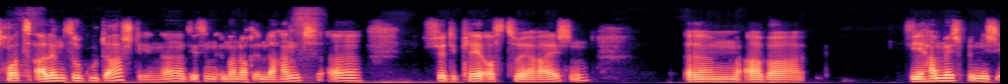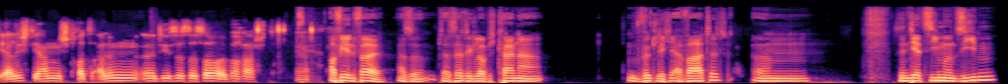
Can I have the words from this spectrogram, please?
trotz allem so gut dastehen. Ne? Die sind immer noch in der Hand äh, für die Playoffs zu erreichen. Ähm, aber die haben mich, bin ich ehrlich, die haben mich trotz allem äh, diese Saison überrascht. Ja. Auf jeden Fall. Also das hätte, glaube ich, keiner wirklich erwartet. Ähm, sind jetzt sieben und sieben.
